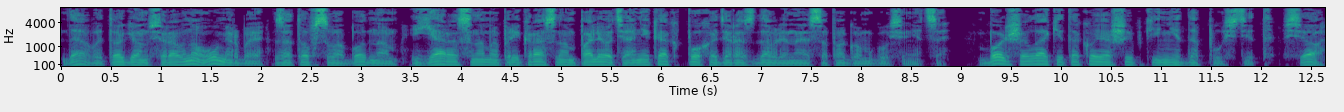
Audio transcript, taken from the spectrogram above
Да, в итоге он все равно умер бы, зато в свободном, яростном и прекрасном полете, а не как походя раздавленная сапогом гусеница. Больше Лаки такой ошибки не допустит. Все,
